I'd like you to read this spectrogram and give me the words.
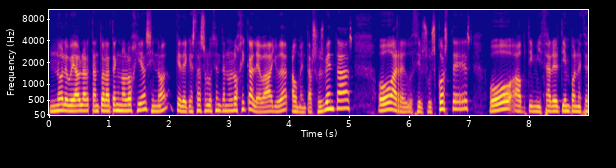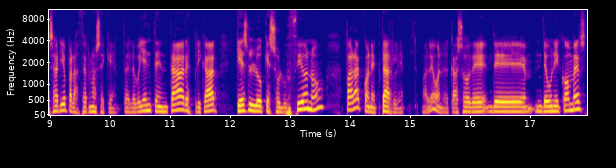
no le voy a hablar tanto a la tecnología, sino que de que esta solución tecnológica le va a ayudar a aumentar sus ventas o a reducir sus costes o a optimizar el tiempo necesario para hacer no sé qué. Entonces le voy a intentar explicar qué es lo que soluciono para conectarle, ¿vale? O en el caso de, un e-commerce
